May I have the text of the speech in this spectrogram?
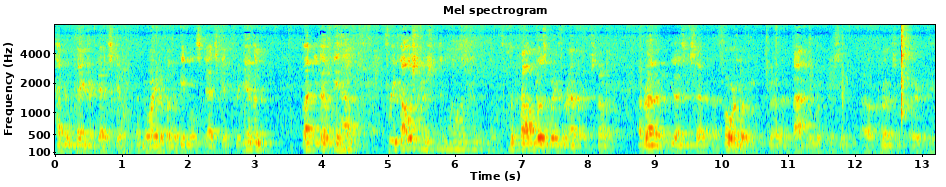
have been paying their debts get annoyed if other people's debts get forgiven. But you know, if we have free college tuition, then we'll have to, the problem goes away forever. So I'd rather, you know, as I said, a forward-looking rather than a backward-looking approach is better to me.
